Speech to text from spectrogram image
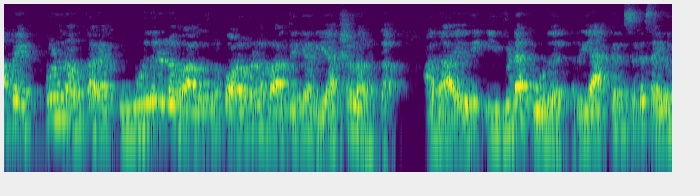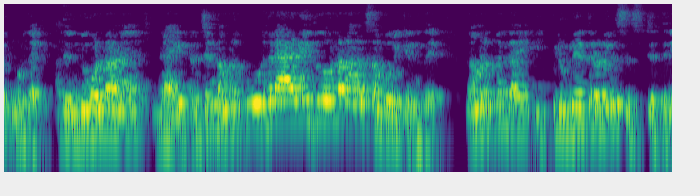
അപ്പൊ എപ്പോഴും നമുക്കറിയാം കൂടുതലുള്ള ഭാഗത്ത് കുറവുള്ള ഭാഗത്തേക്ക് റിയാക്ഷൻ നടക്കുക. അതായത് ഇവിടെ കൂടുതൽ റിയാക്ടൻസിന്റെ സൈഡ് കൂടുതൽ. അത് എന്തുകൊണ്ടാണ് നൈട്രജൻ നമ്മൾ കൂടുതൽ ആഡ് ചെയ്തുകൊണ്ടാണ് അങ്ങനെ സംഭവിക്കുന്നത്. നമ്മളിപ്പോ എന്താ ഇക്വിലിബ്രിയത്തിലുള്ള ഒരു സിസ്റ്റത്തിൽ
